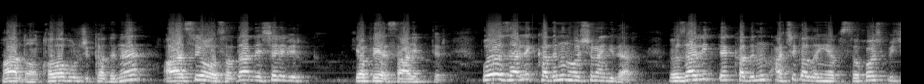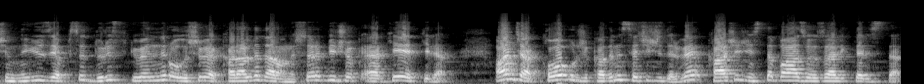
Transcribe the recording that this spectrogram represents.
pardon kova burcu kadını asi olsa da neşeli bir yapıya sahiptir. Bu özellik kadının hoşuna gider. Özellikle kadının açık alın yapısı, hoş biçimli yüz yapısı, dürüst, güvenilir oluşu ve kararlı davranışları birçok erkeği etkiler. Ancak kova burcu kadını seçicidir ve karşı cinste bazı özellikler ister.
